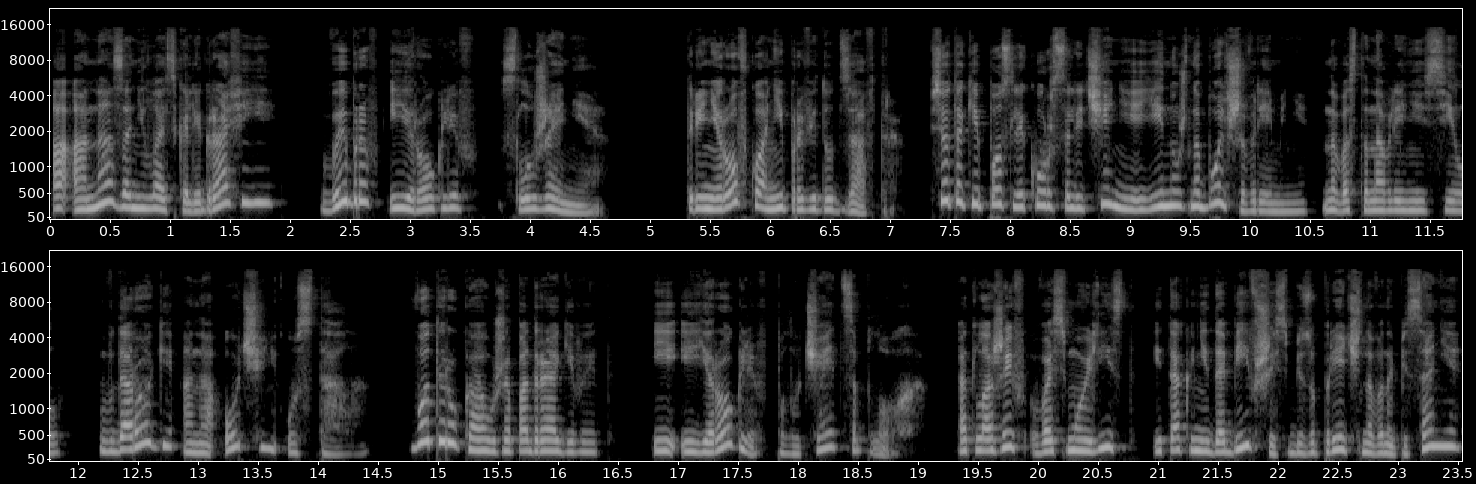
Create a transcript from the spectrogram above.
А она занялась каллиграфией, выбрав иероглиф «служение». Тренировку они проведут завтра. Все-таки после курса лечения ей нужно больше времени на восстановление сил. В дороге она очень устала. Вот и рука уже подрагивает, и иероглиф получается плохо. Отложив восьмой лист и так и не добившись безупречного написания,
